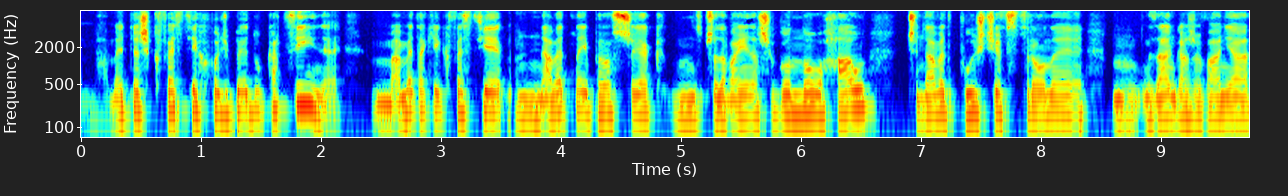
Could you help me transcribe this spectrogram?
Mamy też kwestie choćby edukacyjne, mamy takie kwestie nawet najprostsze jak sprzedawanie naszego know-how, czy nawet pójście w stronę mm, zaangażowania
